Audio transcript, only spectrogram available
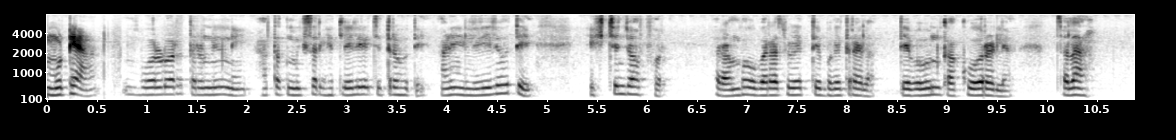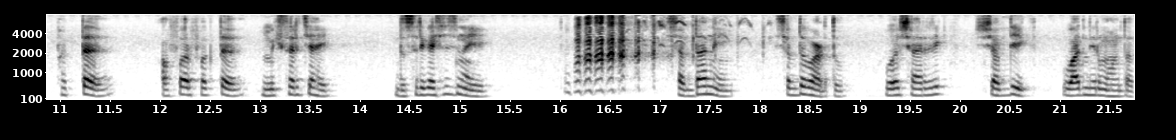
मोठ्या बोर्डवर तरुणीने हातात मिक्सर घेतलेले चित्र होते आणि लिहिलेले होते एक्सचेंज ऑफर रामभाऊ बराच वेळ ते बघत राहिला. ते बघून काकू ओरडल्या चला फक्त ऑफर फक्त मिक्सरची आहे. दुसरी कशीच नाही आहे शब्दाने शब्द वाढतो व शारीरिक शाब्दिक वाद निर्माण होतात.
